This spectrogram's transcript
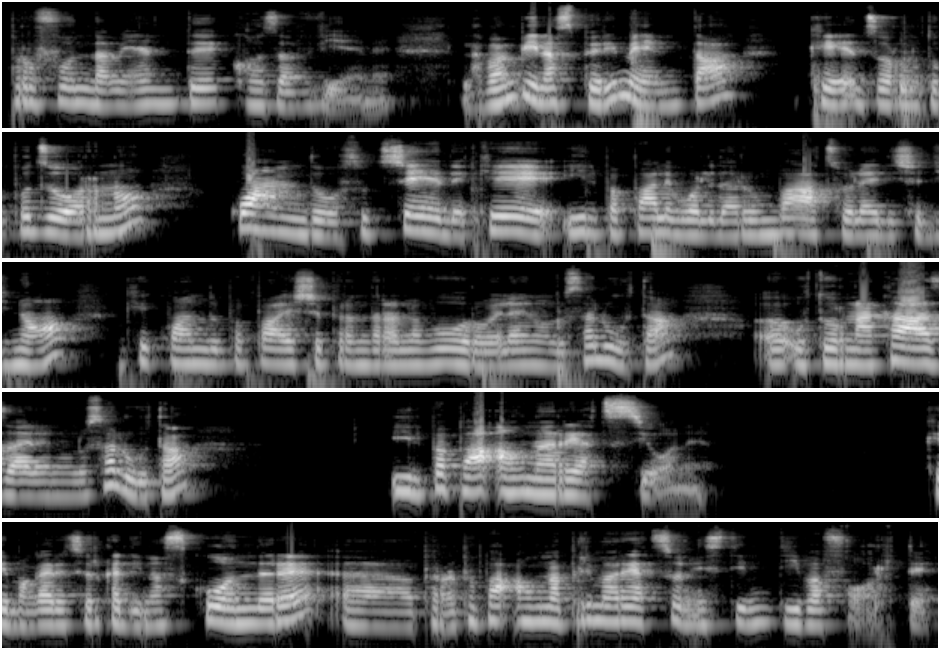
profondamente cosa avviene. La bambina sperimenta che giorno dopo giorno quando succede che il papà le vuole dare un bacio e lei dice di no, che quando il papà esce per andare al lavoro e lei non lo saluta, eh, o torna a casa e lei non lo saluta, il papà ha una reazione che magari cerca di nascondere, eh, però il papà ha una prima reazione istintiva forte.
